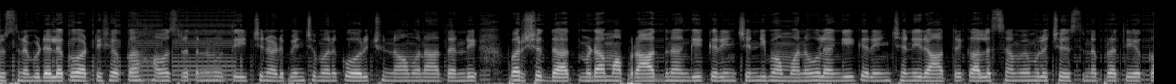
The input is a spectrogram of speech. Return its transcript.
చూస్తున్న బిడ్డలకు వాటి యొక్క అవసరతను తీర్చి నడిపించమని కోరుచున్నాము నా తండ్రి. పరిశుద్ధాత్ముడా మా ప్రార్థన అంగీకరించండి. మా మనవులు అంగీకరించండి. రాత్రి కాల సమయంలో చేస్తున్న ప్రతి ఒక్క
